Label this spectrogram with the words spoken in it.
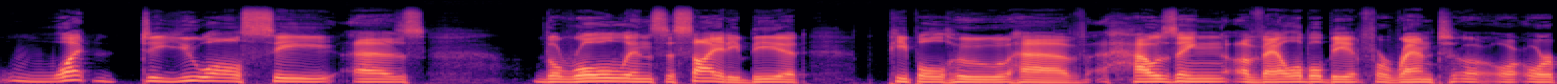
What do you all see as the role in society, be it people who have housing available, be it for rent uh, or, or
